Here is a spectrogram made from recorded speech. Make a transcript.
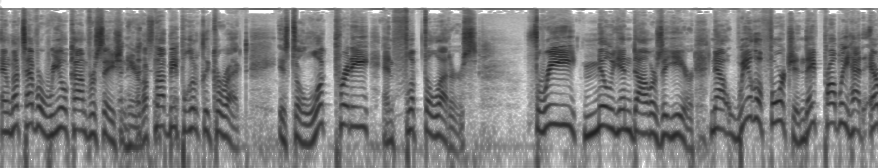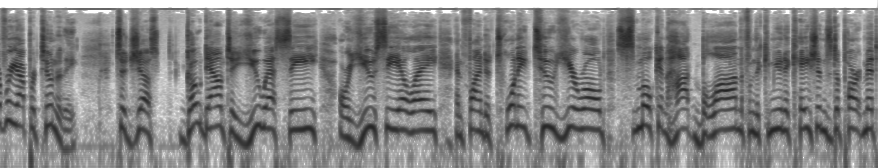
and let's have a real conversation here let's not be politically correct is to look pretty and flip the letters Three million dollars a year. Now, Wheel of Fortune, they've probably had every opportunity to just go down to USC or UCLA and find a 22 year old smoking hot blonde from the communications department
